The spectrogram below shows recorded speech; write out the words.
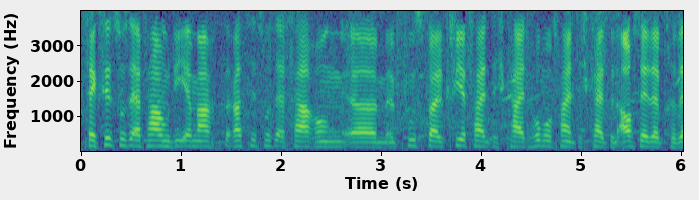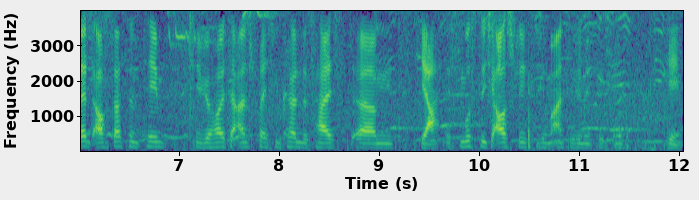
Sexismuserfahrungen, die ihr macht, Rassismuserfahrungen ähm, im Fußball, Queerfeindlichkeit, Homofeindlichkeit sind auch sehr, sehr präsent. Auch das sind Themen, die wir heute ansprechen können. Das heißt, ähm, ja, es muss nicht ausschließlich um Antisemitismus gehen.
